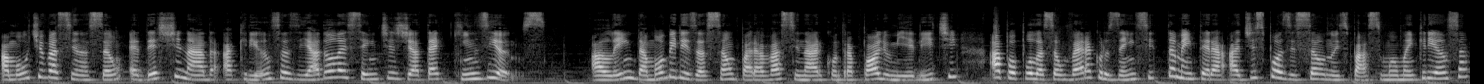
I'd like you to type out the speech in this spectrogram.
a multivacinação é destinada a crianças e adolescentes de até 15 anos. Além da mobilização para vacinar contra poliomielite, a população veracruzense também terá à disposição no espaço Mamãe Criança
